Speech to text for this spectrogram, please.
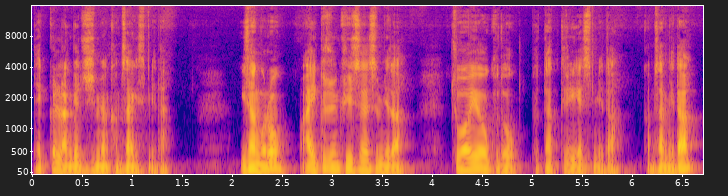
댓글 남겨주시면 감사하겠습니다. 이상으로 아이쿠준 길사였습니다. 좋아요, 구독 부탁드리겠습니다. 감사합니다.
